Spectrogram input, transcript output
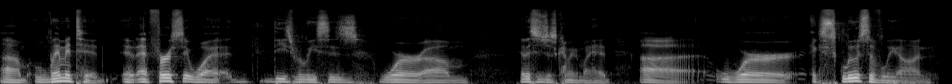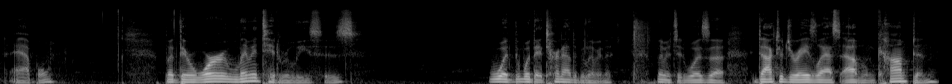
um, limited. At first, it was these releases were, um, and this is just coming to my head uh, were exclusively on Apple, but there were limited releases. What what they turned out to be limited limited was uh, Dr. Dre's last album, Compton,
